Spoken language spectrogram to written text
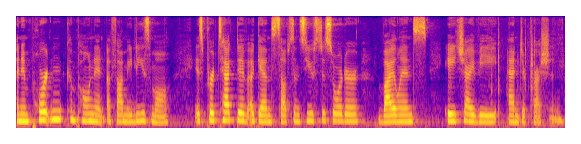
an important component of familismo, is protective against substance use disorder, violence, HIV, and depression.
